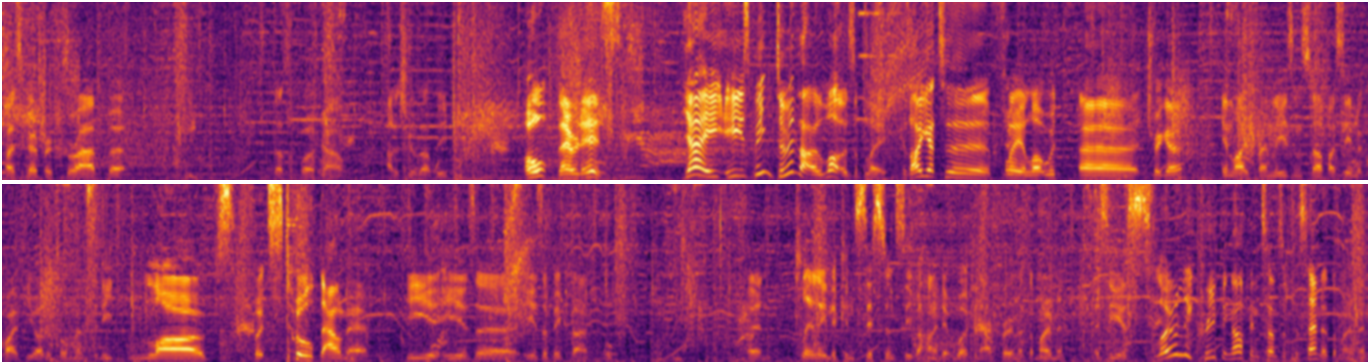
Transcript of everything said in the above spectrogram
Tries to go for a grab, but doesn't work out. How does shield up be? Oh, there it is. Yeah, he, he's been doing that a lot as a late. Because I get to play a lot with uh, Trigger in like friendlies and stuff. I see him at quite a few other tournaments, and he loves footstool down there. He he is a he is a big fan. And clearly the consistency behind it working out for him at the moment, as he is slowly creeping up in terms of percent at the moment.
